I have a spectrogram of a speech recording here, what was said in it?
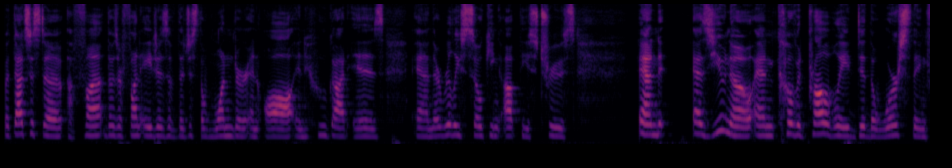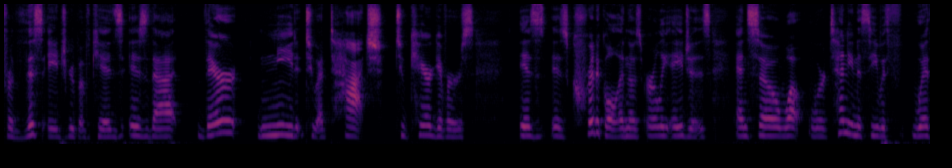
but that's just a, a fun those are fun ages of the just the wonder and awe in who god is and they're really soaking up these truths and as you know, and COVID probably did the worst thing for this age group of kids, is that their need to attach to caregivers is is critical in those early ages. And so what we're tending to see with with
